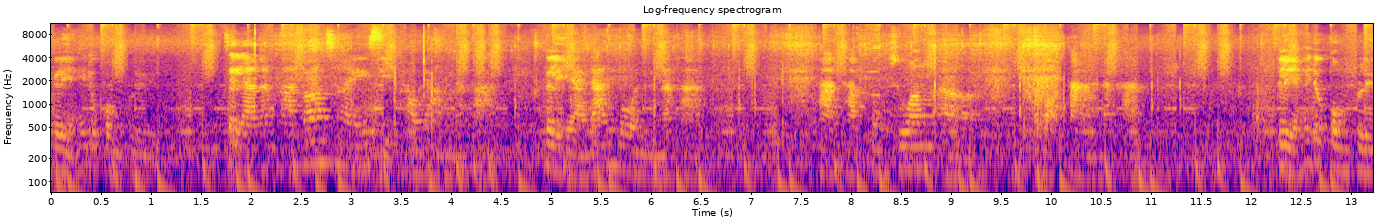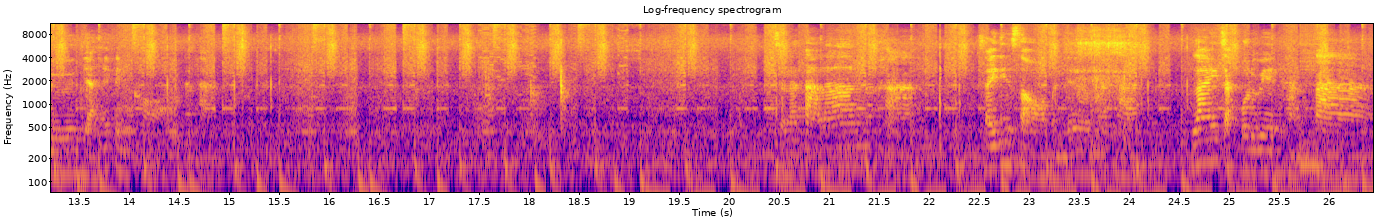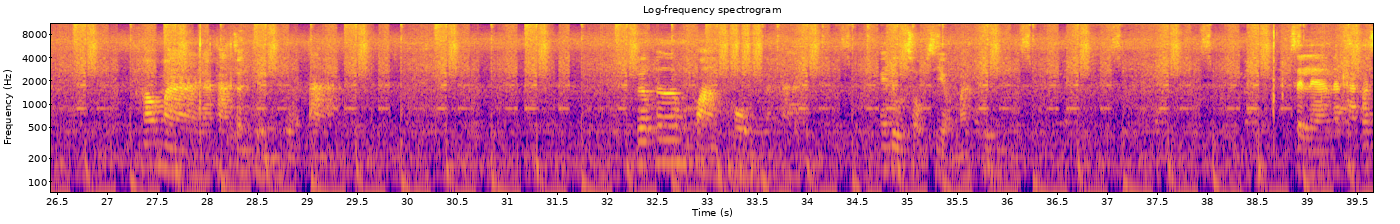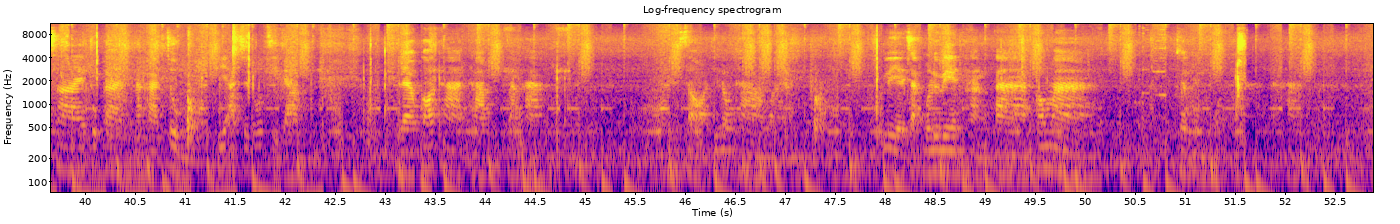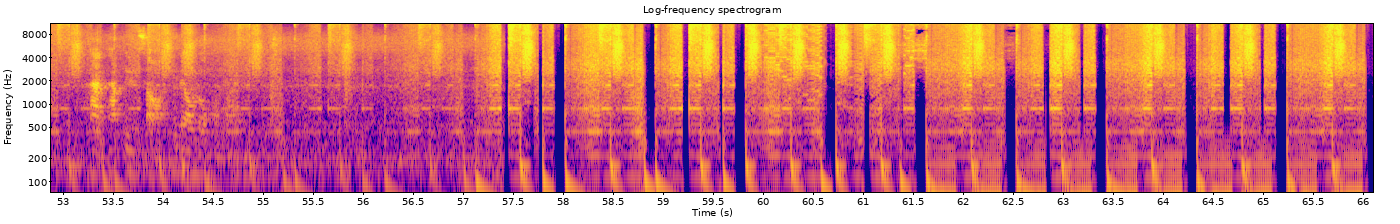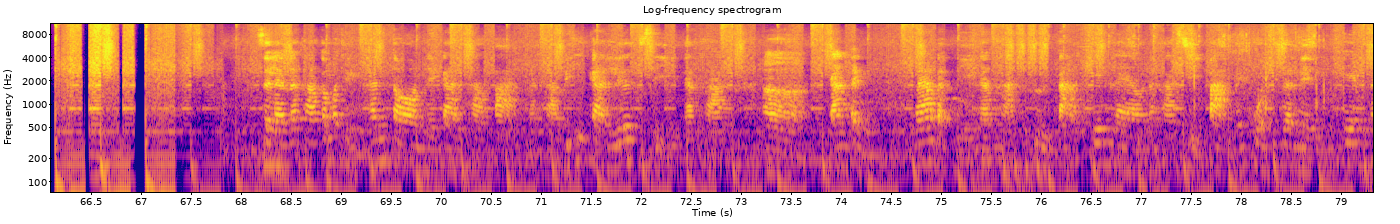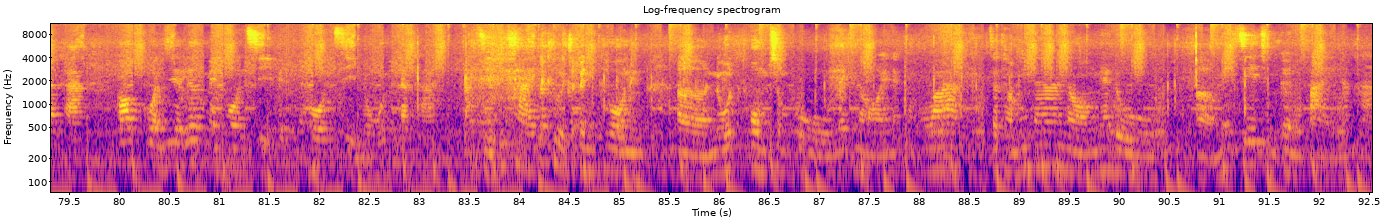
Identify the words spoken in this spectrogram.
เกลี่ยให้ดูกลมกลืน เสร็จแล้วนะคะก็ใช้สีเทาดำนะคะเกลี่ยด้านบนนะคะทาทับตรงช่วงกระบอกตานะคะ เกลี่ยให้ดูกลมกลืนอย่าให้เป็นขอบนะคะเสร็จแล้วตาล่างนะคะใช้ดินสอเหมือนเดิมนะคะ ไล่จากบริเวณหางตา เข้ามานะคะจนถึงหัวตา พื่อเพิ่มความคมนะคะ ให้ดูโฉบเฉี่ยวมากขึ้น เสร็จแล้วนะคะก็ใช้ผู้กันนะคะ จุ่มที่อาจจะรูดสีดำแล้วก็ทาทับนะคะดินสอที่เราทาไว้เกลี่ยจากบริเวณหางตาเข้ามาจนถึงหัวตานะคะทาทับดินสอที่เราลงเอาไว้ ตอนในการทาปากนะคะ วิธีการเลือกสีนะคะการแต่งหน้าแบบนี้นะคะคือตาเข้มแล้วนะคะ สีปากไม่ควรที่จะเน้นเข้มนะคะ ก็ควรที่จะเลือกเป็นโทนสีเป็นโทนสีนูดนะคะ สีที่ใช้ก็คือจะเป็นโทนนูดอมชมพูเล็กน้อยนะคะเพราะว่าจะทำให้หน้าน้องเนี่ยดูเอ่อไม่ซีดจนเกินไปนะคะ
